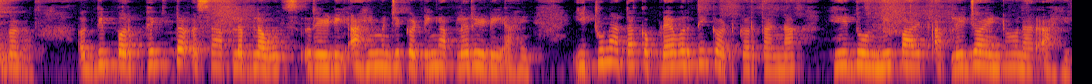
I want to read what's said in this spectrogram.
बघा अगदी परफेक्ट असं आपलं ब्लाऊज रेडी आहे म्हणजे कटिंग आपलं रेडी आहे. इथून आता कपड्यावरती कट करताना हे दोन्ही पार्ट आपले जॉईंट होणार आहेत.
